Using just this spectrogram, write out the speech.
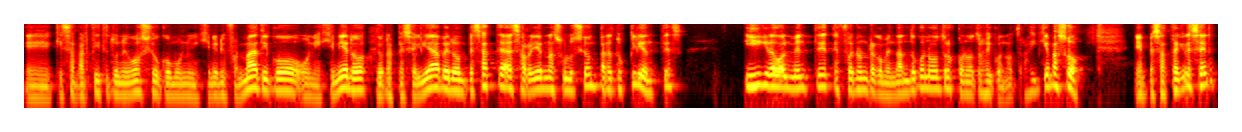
eh, quizá partiste tu negocio como un ingeniero informático o un ingeniero de otra especialidad, pero empezaste a desarrollar una solución para tus clientes y gradualmente te fueron recomendando con otros, con otros y con otros. ¿Y qué pasó? Empezaste a crecer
